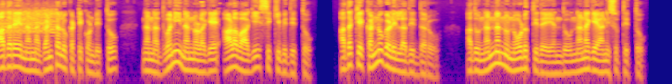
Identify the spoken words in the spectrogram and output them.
ಆದರೆ ನನ್ನ ಗಂಟಲು ಕಟ್ಟಿಕೊಂಡಿತ್ತು. ನನ್ನ ಧ್ವನಿ ನನ್ನೊಳಗೆ ಆಳವಾಗಿ ಸಿಕ್ಕಿಬಿದ್ದಿತ್ತು. ಅದಕ್ಕೆ ಕಣ್ಣುಗಳಿಲ್ಲದಿದ್ದರೂ ಅದು ನನ್ನನ್ನು ನೋಡುತ್ತಿದೆ ಎಂದು ನನಗೆ ಅನಿಸುತ್ತಿತ್ತು.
